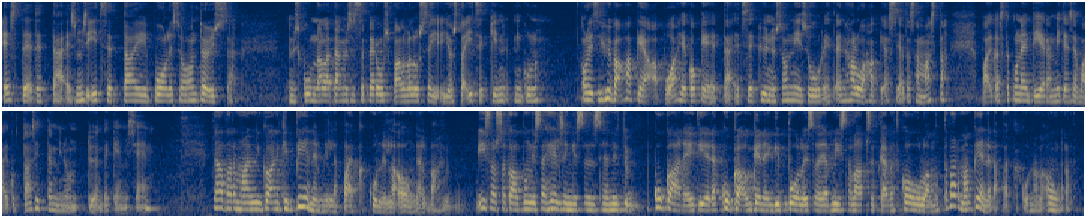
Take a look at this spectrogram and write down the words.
esteet, että esimerkiksi itse tai puoliso on töissä – esimerkiksi kunnalla tämmöisessä peruspalvelussa, josta itsekin niin kuin olisi hyvä hakea apua ja kokee, että, että se kynnys on niin suuri, että en halua hakea sieltä samasta paikasta, kun en tiedä, miten se vaikuttaa sitten minun työn tekemiseen. Tämä on varmaan niin ainakin pienemmillä paikkakunnilla ongelma. Isossa kaupungissa Helsingissä se nyt kukaan ei tiedä, kuka on kenenkin puoliso ja missä lapset käyvät koulua, mutta varmaan pienellä paikkakunnalla ongelma.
